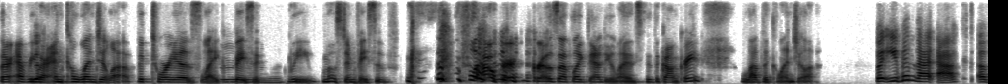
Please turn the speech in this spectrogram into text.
they're everywhere. And calendula, Victoria's like mm. basically most invasive flower, grows up like dandelions through the concrete. Love the calendula. But even that act of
